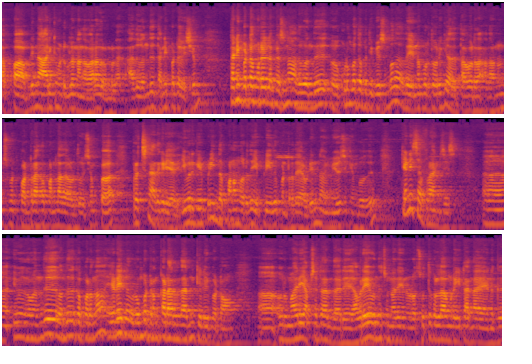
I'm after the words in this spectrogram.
தப்பா அப்படின்னு ஆர்குமெண்ட்டுக்குள்ளே நாங்கள் வர விரும்பலை. அது வந்து தனிப்பட்ட விஷயம். தனிப்பட்ட முறையில் பேசினா அது வந்து குடும்பத்தை பற்றி பேசும்போது அது என்னை பொறுத்த வரைக்கும் அது தவறு தான். அதை அனௌன்ஸ்மெண்ட் பண்ணுறாங்க பண்ணல அது அடுத்த விஷயம். இப்போ பிரச்சனை அது கிடையாது. இவருக்கு எப்படி இந்த பணம் வருது எப்படி இது பண்ணுறது அப்படின்னு நம்ம யோசிக்கும்போது கெனிசா ஃப்ரான்சிஸ் இவங்க வந்து வந்ததுக்கப்புறம் தான் இடையில ரொம்ப ட்ரங்காடாக இருந்தாருன்னு கேள்விப்பட்டோம். ஒரு மாதிரி அப்செட்டாக இருந்தார். அவரே வந்து சொன்னார் என்னோடய சொத்துக்கள்லாம் முடிக்கிட்டாங்க. எனக்கு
